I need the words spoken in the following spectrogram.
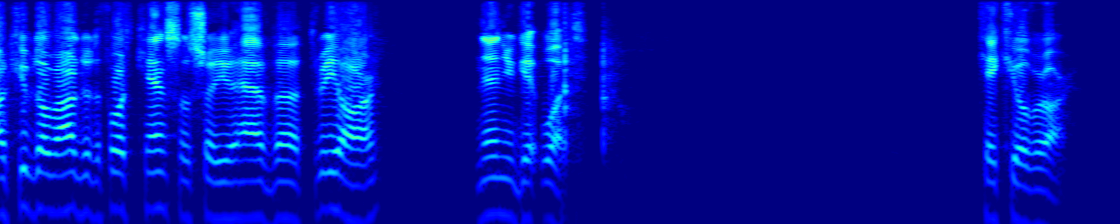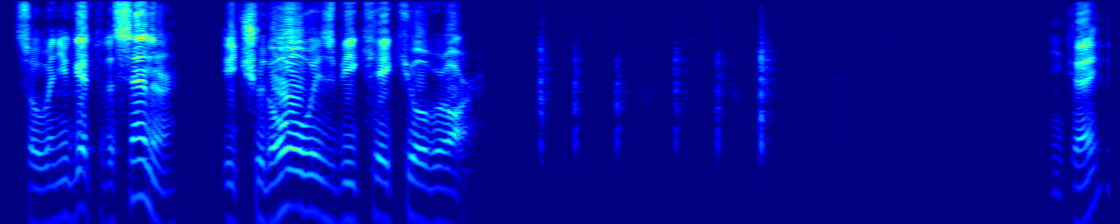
R cubed over R to the fourth cancels, so you have uh, 3R. And then you get what? KQ over R. So when you get to the center, it should always be KQ over R. Okay?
